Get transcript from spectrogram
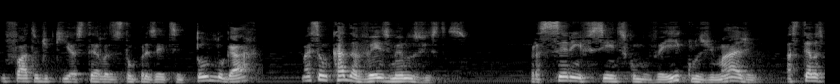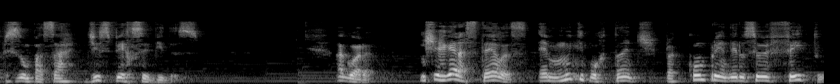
O fato de que as telas estão presentes em todo lugar, mas são cada vez menos vistas. Para serem eficientes como veículos de imagem, as telas precisam passar despercebidas. Agora, enxergar as telas é muito importante para compreender o seu efeito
